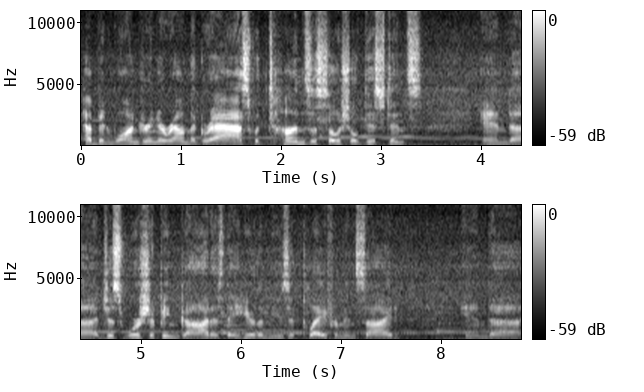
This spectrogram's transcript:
have been wandering around the grass with tons of social distance and uh, just worshiping God as they hear the music play from inside. And uh,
